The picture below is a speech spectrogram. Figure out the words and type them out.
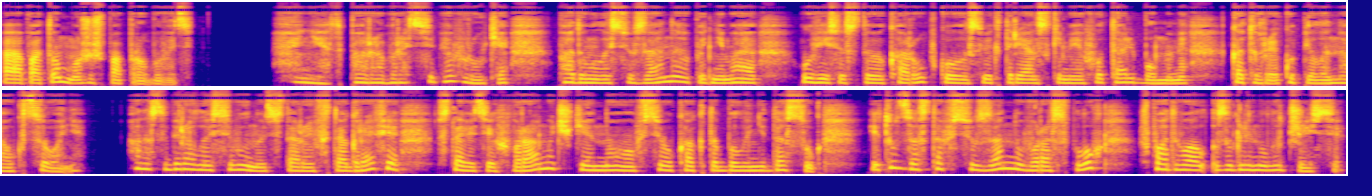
а потом можешь попробовать». «Нет, пора брать себя в руки», — подумала Сюзанна, поднимая увесистую коробку с викторианскими фотоальбомами, которые купила на аукционе. Она собиралась вынуть старые фотографии, вставить их в рамочки, но все как-то было недосуг. И тут, застав Сюзанну врасплох, в подвал заглянула Джесси.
